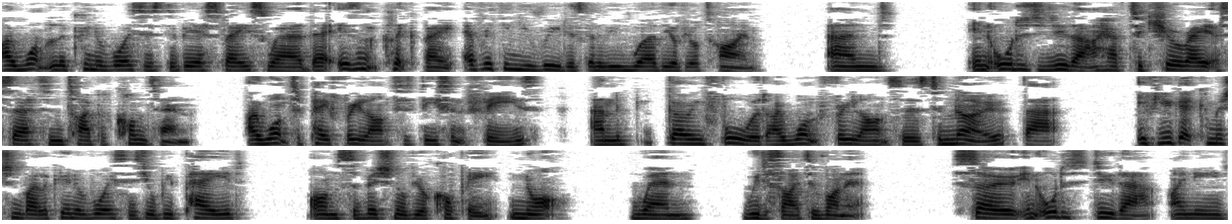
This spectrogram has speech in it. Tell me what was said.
I want Lacuna Voices to be a space where there isn't clickbait. Everything you read is going to be worthy of your time. And in order to do that, I have to curate a certain type of content. I want to pay freelancers decent fees. And going forward, I want freelancers to know that if you get commissioned by Lacuna Voices, you'll be paid on submission of your copy, not when we decide to run it. So in order to do that, I need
